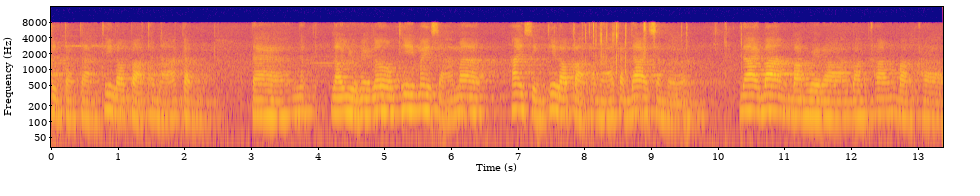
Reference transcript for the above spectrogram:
สิ่งต่างๆ ที่เราปรารถนากัน แต่เราอยู่ในโลกที่ไม่สามารถให้สิ่งที่เราปรารถนากันได้เสมอ ได้บ้างบางเวลาบางครั้งบางคราว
